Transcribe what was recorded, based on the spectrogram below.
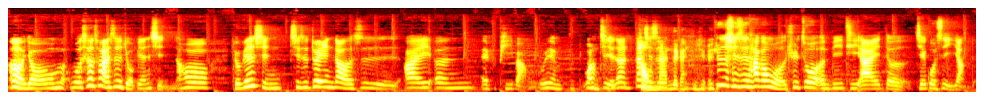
哦，有，我们我测出来是九边形，然后九边形其实对应到的是 INFP 吧，我有点忘记了，但但其实好难的感觉，就 是其实他跟我去做 MBTI 的结果是一样的，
